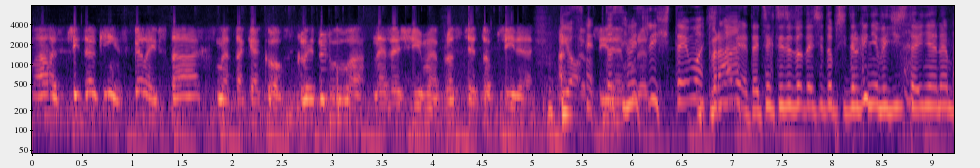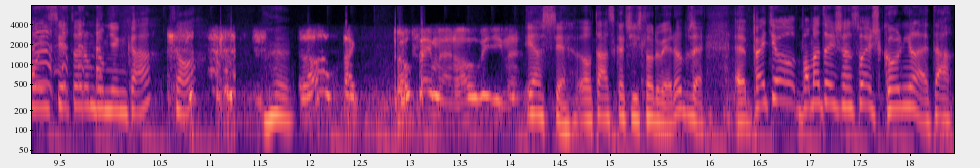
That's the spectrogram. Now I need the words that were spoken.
máme s přítelkyní skvělý vztah, jsme tak jako v klidu a neřešíme, prostě to přijde. Až Jo. To přijde, si myslíš ty možná? Právě, teď se chci zeptat, jestli to přítelkyně vidí stejně, nebo jestli je to jenom domněnka. Co? No, tak doufejme, no, uvidíme. Jasně, otázka číslo dvě, dobře. E, Peťo, pamatuješ na svoje školní léta?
